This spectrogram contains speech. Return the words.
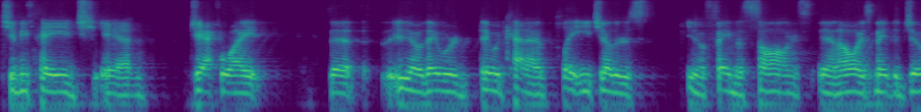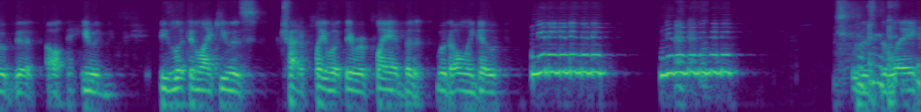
Jimmy Page and Jack White, that you know they were they would kind of play each other's you know famous songs, and I always made the joke that uh, he would be looking like he was trying to play what they were playing, but would only go with his delay.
